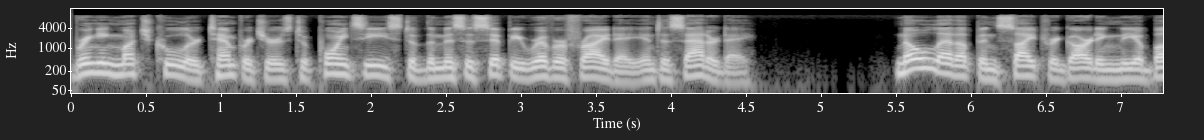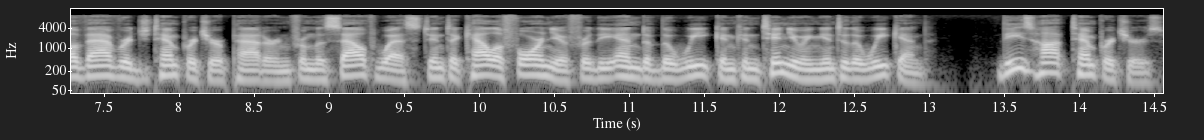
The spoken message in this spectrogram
bringing much cooler temperatures to points east of the Mississippi River Friday into Saturday. No let-up in sight regarding the above-average temperature pattern from the southwest into California for the end of the week and continuing into the weekend. These hot temperatures,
